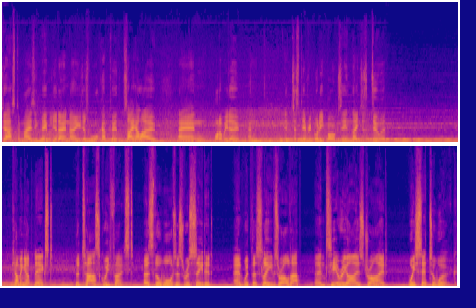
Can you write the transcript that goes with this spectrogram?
Just amazing people you don't know. You just walk up to them, say hello, and what do we do? And it just everybody bogs in. They just do it. Coming up next, the task we faced as the waters receded and with the sleeves rolled up and teary eyes dried, we set to work.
